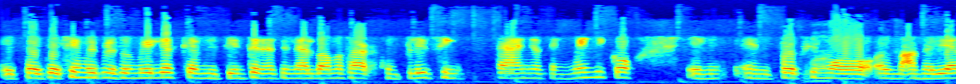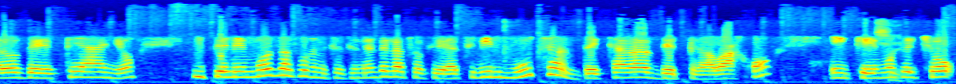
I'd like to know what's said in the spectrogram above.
eh, pues déjenme presumirles que Amnistía Internacional vamos a cumplir 50 años en México en, en próximo, a mediados de este año, y tenemos las organizaciones de la sociedad civil muchas décadas de trabajo en que hemos hecho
